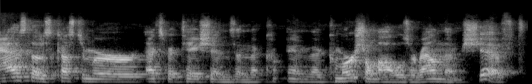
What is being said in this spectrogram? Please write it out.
as those customer expectations and the and the commercial models around them shift,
